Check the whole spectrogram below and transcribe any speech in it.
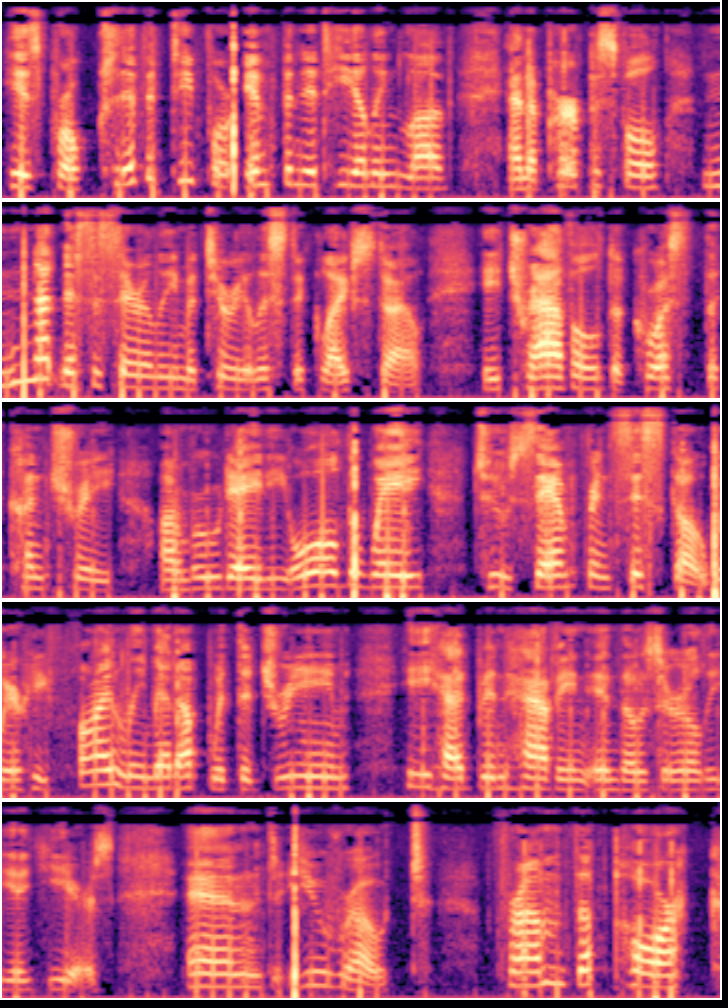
his proclivity for infinite healing love and a purposeful, not necessarily materialistic lifestyle. He traveled across the country on Route 80 all the way to San Francisco, where he finally met up with the dream he had been having in those earlier years. And you wrote, From the park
